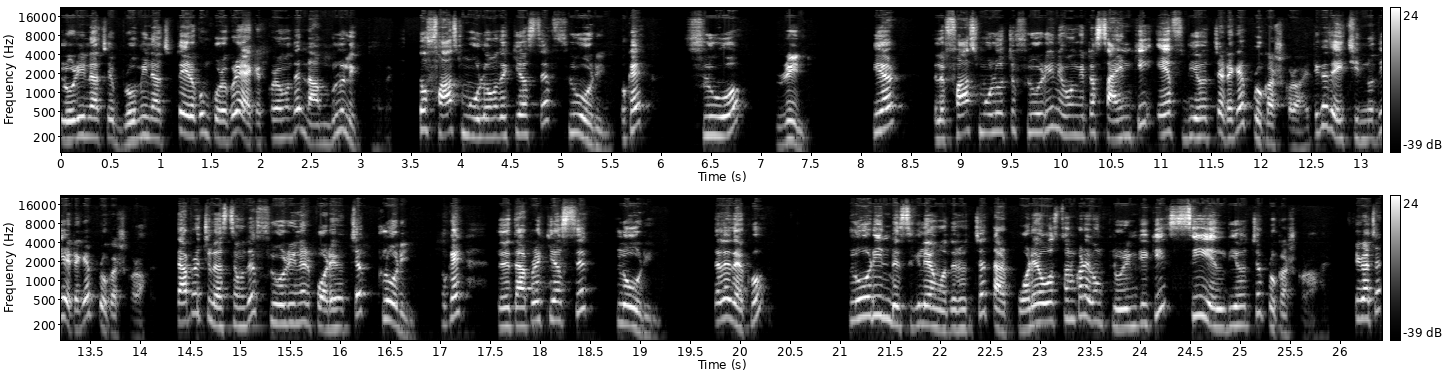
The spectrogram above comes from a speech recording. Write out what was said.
ক্লোরিন আছে ব্রোমিন আছে, তো এরকম করে করে এক এক করে আমাদের নামগুলো লিখতে হবে। তো ফার্স্ট মৌল আমাদের কি আসছে? ফ্লুওরিন ওকে ফ্লুওরিন ক্লিয়ার তাহলে ফার্স্ট মৌল হচ্ছে ফ্লুওরিন এবং এটা সাইন কি? এফ দিয়ে হচ্ছে এটাকে প্রকাশ করা হয়। ঠিক আছে? এই চিহ্ন দিয়ে এটাকে প্রকাশ করা হয়। তারপরে চলে আসছে আমাদের ফ্লুওরিনের পরে হচ্ছে ক্লোরিন ওকে তাহলে তারপরে কি আসছে? ক্লোরিন তাহলে দেখো ক্লোরিন বেসিক্যালি আমাদের হচ্ছে তার পরে অবস্থান করে এবং ক্লোরিনকে কি? সিএল দিয়ে হচ্ছে প্রকাশ করা হয়। ঠিক আছে?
